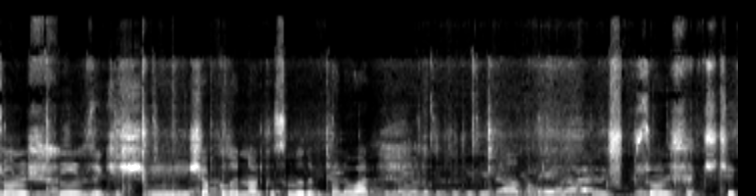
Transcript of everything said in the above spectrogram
Sonra şuradaki e, şapkaların arkasında da bir tane var. 8, 7, 6, 5, 6, Sonra şu çiçek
